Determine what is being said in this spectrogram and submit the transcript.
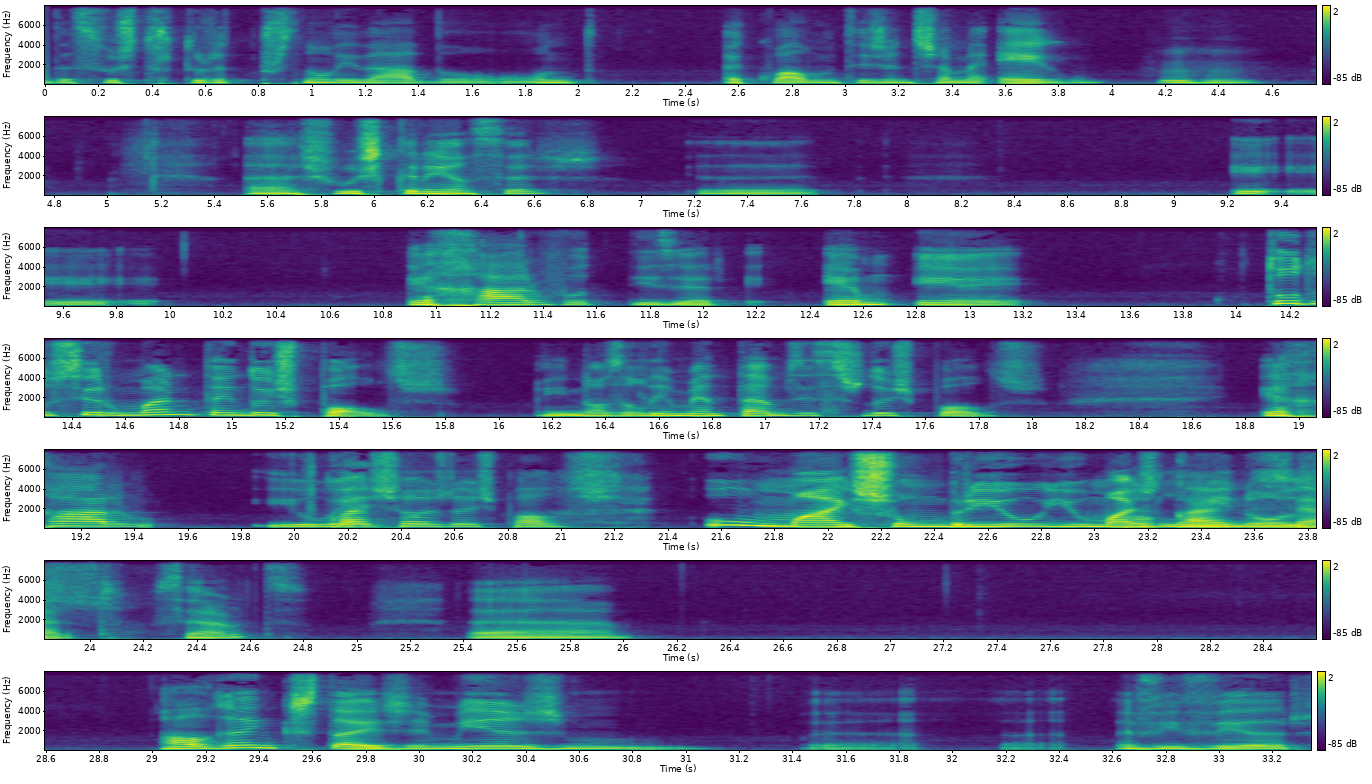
da sua estrutura de personalidade, onde, a qual muita gente chama ego, uhum as suas crenças, uh, é, é, é, raro, vou-te dizer. É, é, todo o ser humano tem dois polos e nós alimentamos esses dois polos. É raro. Eu, Quais são os dois polos? O mais sombrio e o mais okay, luminoso. Certo. certo? Uh, alguém que esteja mesmo uh, a viver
